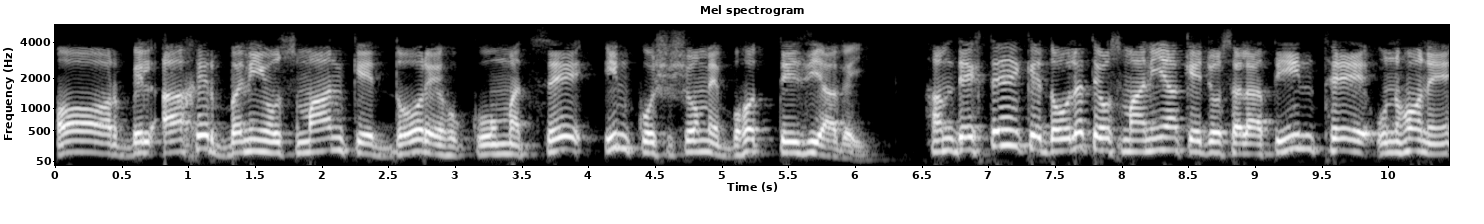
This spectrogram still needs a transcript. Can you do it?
اور بالآخر بنی عثمان کے دور حکومت سے ان کوششوں میں بہت تیزی آ گئی۔ ہم دیکھتے ہیں کہ دولت عثمانیہ کے جو سلاطین تھے، انہوں نے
